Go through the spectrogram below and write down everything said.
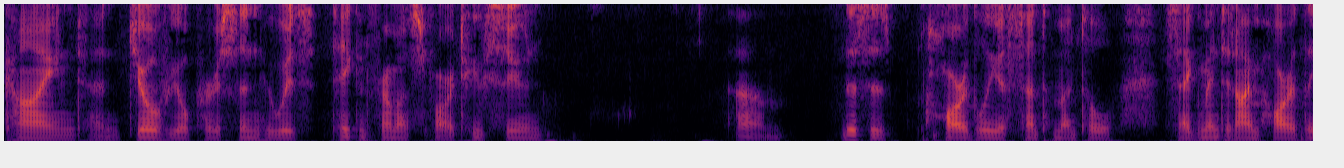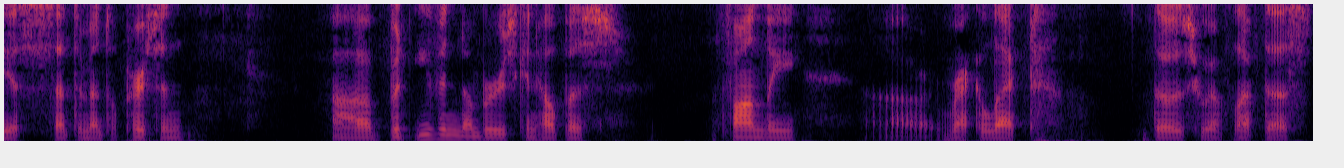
kind, and jovial person who was taken from us far too soon. Um, this is hardly a sentimental segment, and I'm hardly a sentimental person. Uh, but even numbers can help us fondly uh, recollect those who have left us.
